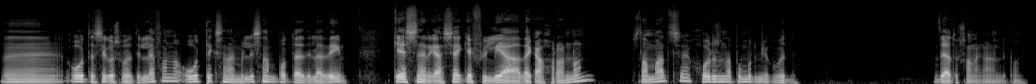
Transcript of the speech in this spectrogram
Ε, ούτε σήκωσε ποτέ τηλέφωνο, ούτε ξαναμιλήσαμε ποτέ. Δηλαδή και συνεργασία και φιλία 10 χρόνων σταμάτησε χωρίς να πούμε ούτε μια κουβέντα. Δεν θα το ξανακάνω λοιπόν.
